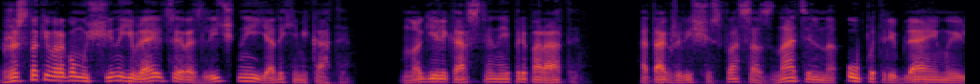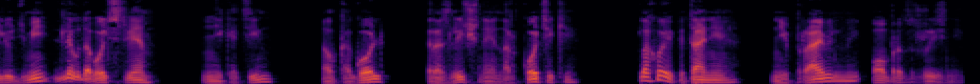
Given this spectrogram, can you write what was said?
Жестоким врагом мужчины являются и различные ядохимикаты, многие лекарственные препараты, а также вещества, сознательно употребляемые людьми для удовольствия, никотин, алкоголь, различные наркотики, плохое питание, неправильный образ жизни.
